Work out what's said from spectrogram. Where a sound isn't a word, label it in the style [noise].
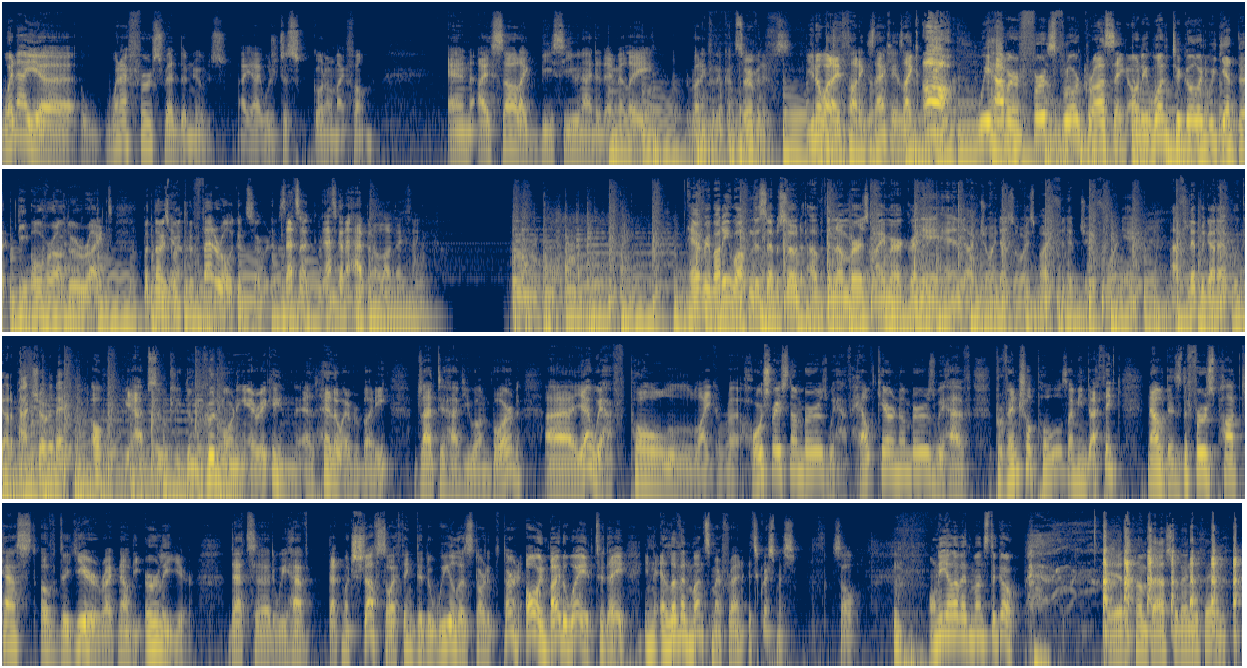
when I uh, when I first read the news, I, I was just going on my phone, and I saw like BC United MLA running for the Conservatives. You know what I thought exactly? It's like, oh, we have our first floor crossing, only one to go, and we get the, the over under right. But no, he's Yeah. going to the federal Conservatives. That's a that's going to happen a lot, I think. Hey everybody, welcome to this episode of The Numbers. I'm Eric Grenier, and I'm joined as always by Philippe J. Fournier. Uh, Philippe, we got a we got a packed show today. Oh, we absolutely do. Good morning, Eric, and uh, hello, everybody. Glad to have you on board. Uh, yeah, we have poll like uh, horse race numbers, we have healthcare numbers, we have provincial polls. I mean, I think now this is the first podcast of the year right now, the early year, that uh, we have that much stuff. So I think that the wheel has started to turn. Oh, and by the way, today in 11 months, my friend, it's Christmas. So [laughs] only 11 months to go. It'll come faster than you think. [laughs]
